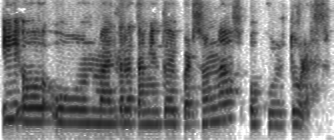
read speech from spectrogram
y o un maltratamiento de personas o culturas.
